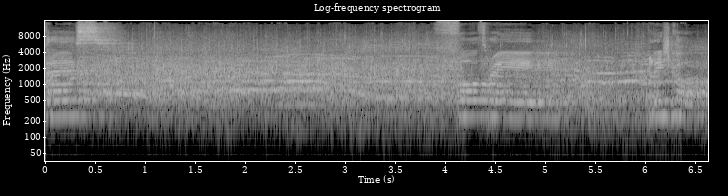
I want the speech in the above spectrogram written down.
tres, four, three, Pliškova.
